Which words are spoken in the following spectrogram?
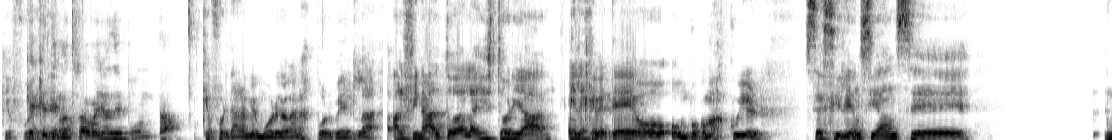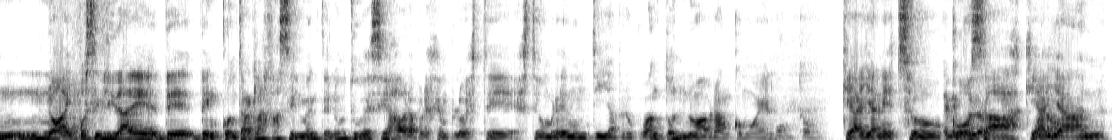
Qué que es fuerte. que tengo trabajo de punta. Qué fuerte, ahora me muero de ganas por verla. Al final, todas las historias LGBT o, o un poco más queer se silencian, se... No hay posibilidad de, de- de encontrarlas fácilmente, ¿no? Tú decías ahora, por ejemplo, este, este hombre de Montilla, pero ¿cuántos no habrán como él? Un montón. Que hayan hecho En cosas, que bueno, hayan...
